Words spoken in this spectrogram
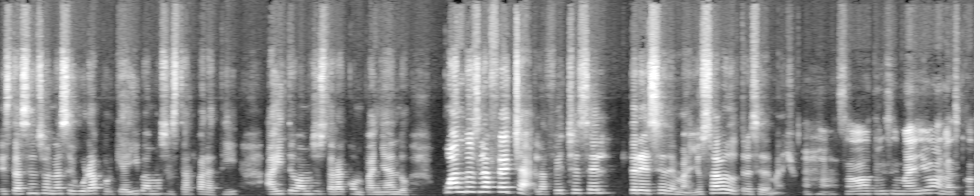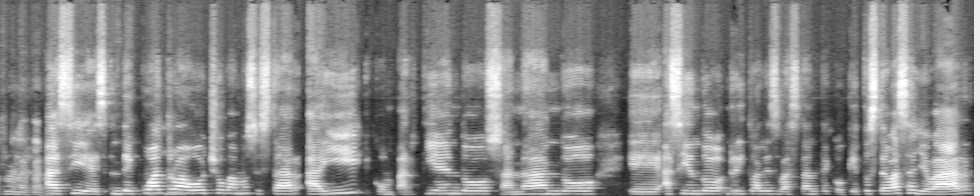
Estás en zona segura porque ahí vamos a estar para ti, ahí te vamos a estar acompañando. ¿Cuándo es la fecha? La fecha es el 13 de mayo, sábado 13 de mayo. Ajá, sábado 13 de mayo a las 4 de la tarde. Así es, de 4 a 8 vamos a estar ahí compartiendo, sanando, eh, haciendo rituales bastante coquetos. Te vas a llevar,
